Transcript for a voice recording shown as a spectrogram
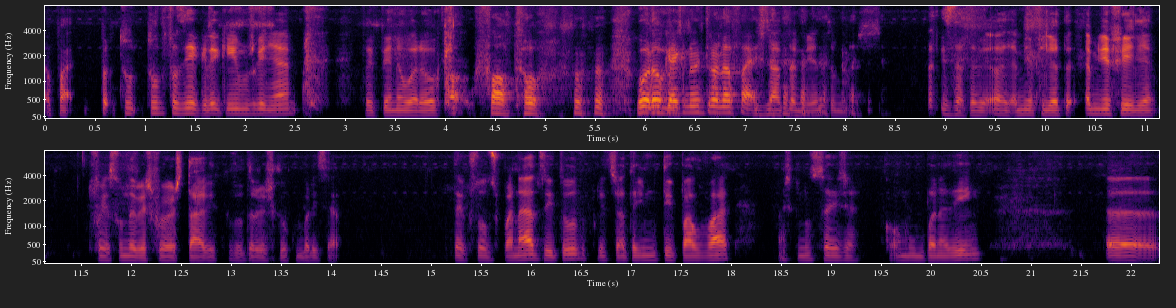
Epá, p- tu- tudo fazia crer que íamos ganhar. Foi pena o Aroca. Faltou. o Arauca é que não entrou na festa. Exatamente, mas exatamente. Olha, a minha filha, a minha filha foi a segunda vez que foi ao estádio, que outra vez ficou com o Baricel. Até gostou dos panados e tudo, por isso já tenho um motivo para levar, mas que não seja como um panadinho. Ah,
